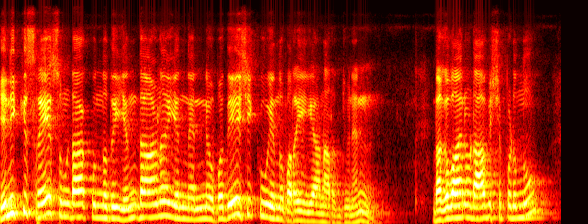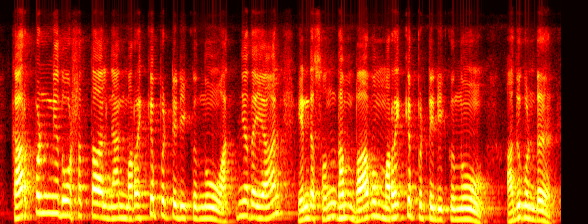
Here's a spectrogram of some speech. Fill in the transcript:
എനിക്ക് ശ്രേയസ് ഉണ്ടാക്കുന്നത് എന്താണ് എന്ന് എന്നെ ഉപദേശിക്കൂ എന്ന് പറയുകയാണ് അർജുനൻ. ഭഗവാനോട് ആവശ്യപ്പെടുന്നു കാർപ്പണ്യദോഷത്താൽ ഞാൻ മറയ്ക്കപ്പെട്ടിരിക്കുന്നു അജ്ഞതയാൽ എന്റെ സ്വന്തം ഭാവം മറയ്ക്കപ്പെട്ടിരിക്കുന്നു. അതുകൊണ്ട്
